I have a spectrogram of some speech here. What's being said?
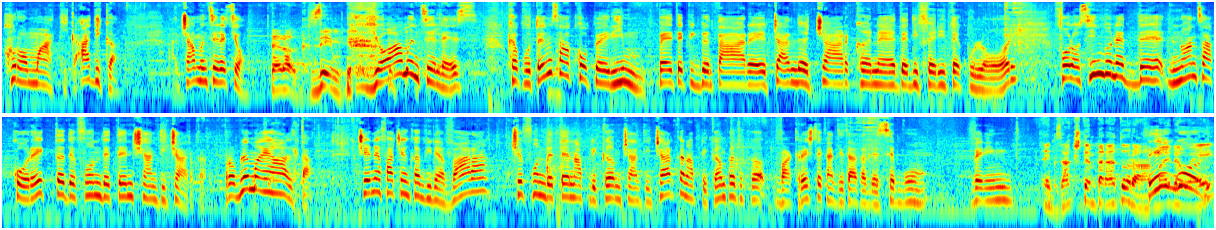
cromatică. Adică, ce am înțeles eu? Te rog, zim. Eu am înțeles că putem să acoperim pete pigmentare, cearcăne de diferite culori, folosindu-ne de nuanța corectă de fond de ten și anticearcă. Problema e alta. Ce ne facem când vine vara? Ce fond de ten aplicăm? Ce anticearcă aplicăm? Pentru că va crește cantitatea de sebum venind Exact, și temperatura. Sigur, by the way.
